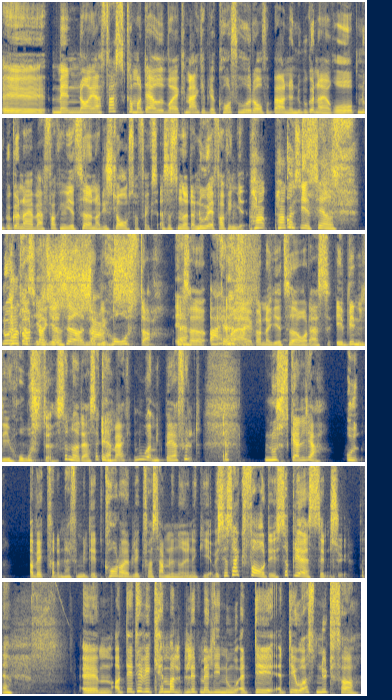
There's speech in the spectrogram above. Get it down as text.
Øh, men når jeg først kommer derud, hvor jeg kan mærke, at jeg bliver kort for hovedet over for børnene, nu begynder jeg at råbe, nu begynder jeg at være fucking irriteret, når de slår sig, for eksempel. Altså sådan noget der. Nu er jeg fucking... Po- pokkers irriteret. Nu er jeg Pokkers godt nok irriteret, når de hoster. Ja. Altså, ej, hvor er jeg godt nok irriteret over deres evindelige hoste. Sådan noget der. Så kan ja. jeg mærke, nu er mit bære fyldt. Ja. Nu skal jeg ud og væk fra den her familie et kort øjeblik for at samle noget energi. Og hvis jeg så ikke får det, så bliver jeg sindssyg. Ja. Øhm, og det er det, vi kæmper lidt med lige nu, at det, at det er jo også nyt for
